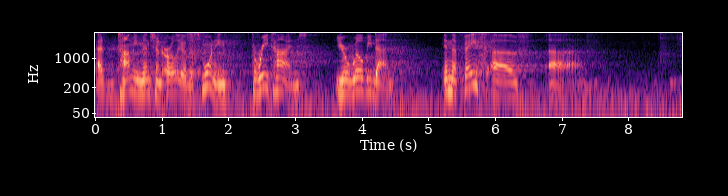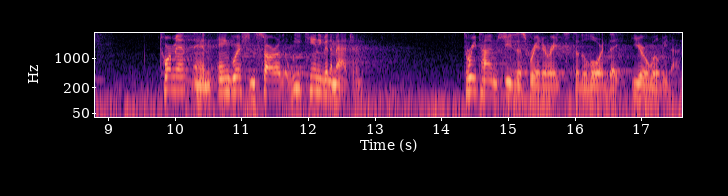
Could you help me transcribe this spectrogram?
as Tommy mentioned earlier this morning, three times, "Your will be done." In the face of uh, torment and anguish and sorrow that we can't even imagine, three times Jesus reiterates to the Lord that Your will be done.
